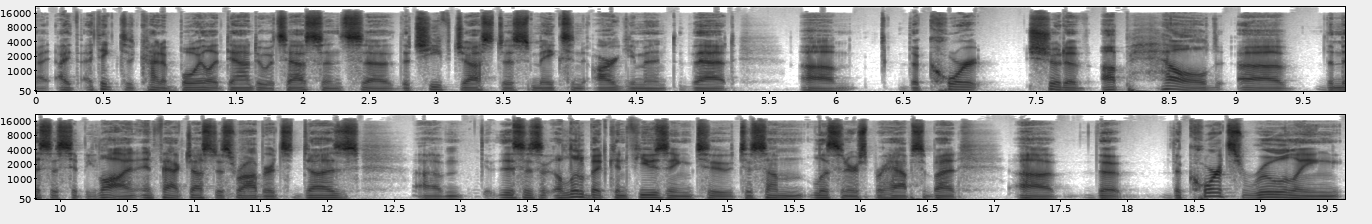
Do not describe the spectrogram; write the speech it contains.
I, I, think to kind of boil it down to its essence, uh, the Chief Justice makes an argument that um, the court should have upheld uh, the Mississippi law. In fact, Justice Roberts does. Um, this is a little bit confusing to to some listeners, perhaps, but uh, the the court's ruling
